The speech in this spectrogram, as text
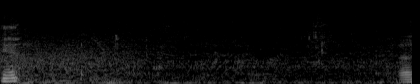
Yeah. Uh,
